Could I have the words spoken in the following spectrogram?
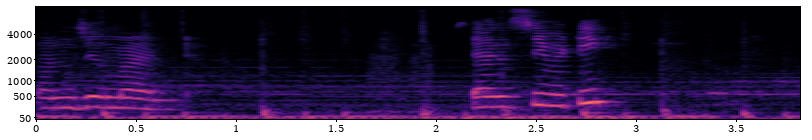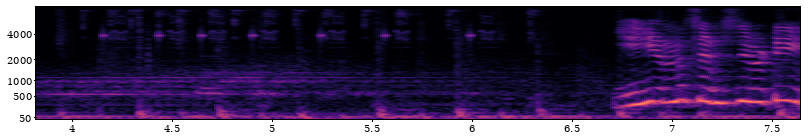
कंज्यूमेंट सेंसिटिविटी यही है ना सेंसिटिविटी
